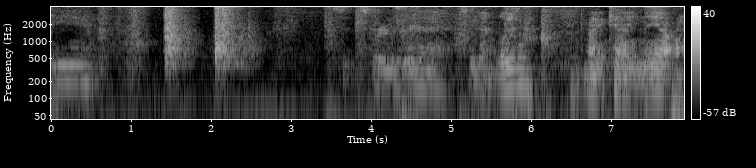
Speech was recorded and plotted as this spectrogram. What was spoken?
here. Set the screws there so we don't lose them. Okay, now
